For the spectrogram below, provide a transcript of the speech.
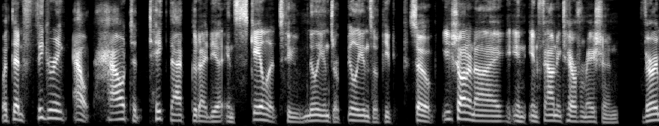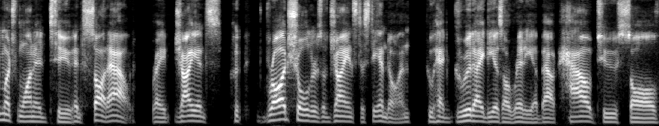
but then figuring out how to take that good idea and scale it to millions or billions of people. So Yishan and I, in, in founding Terraformation, very much wanted to and sought out right? Giants, broad shoulders of giants to stand on who had good ideas already about how to solve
